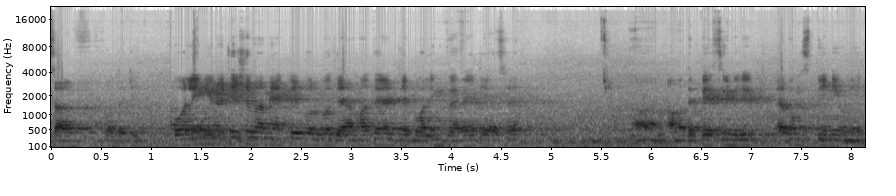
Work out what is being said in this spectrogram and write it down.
serve for the team bowling unit হিসেবে আমি একটাই বলব যে আমাদের যে বোলিং ভ্যারাইটি আছে আমাদের পেস ইউনিট এবং spin unit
